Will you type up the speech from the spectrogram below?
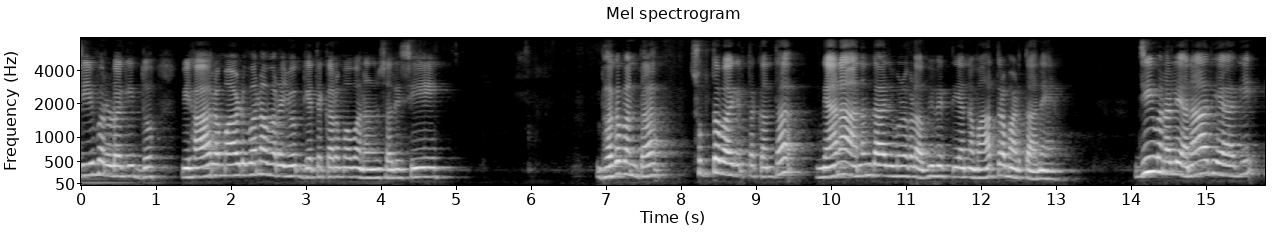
ಜೀವರೊಳಗಿದ್ದು ವಿಹಾರ ಮಾಡುವನವರ ಯೋಗ್ಯತೆ ಕರ್ಮವನ್ನನುಸರಿಸಿ ಭಗವಂತ ಸುಪ್ತವಾಗಿರ್ತಕ್ಕಂಥ ಜ್ಞಾನ ಆನಂದಾದಿ ಗುಣಗಳ ಅಭಿವ್ಯಕ್ತಿಯನ್ನು ಮಾತ್ರ ಮಾಡ್ತಾನೆ. ಜೀವನಲ್ಲಿ ಅನಾದಿಯಾಗಿ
